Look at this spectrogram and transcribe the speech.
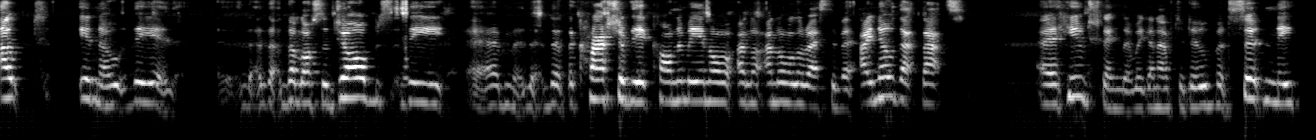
out, you know, the the, the loss of jobs, the, um, the the crash of the economy, and all and, and all the rest of it. I know that that's a huge thing that we're going to have to do, but certainly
